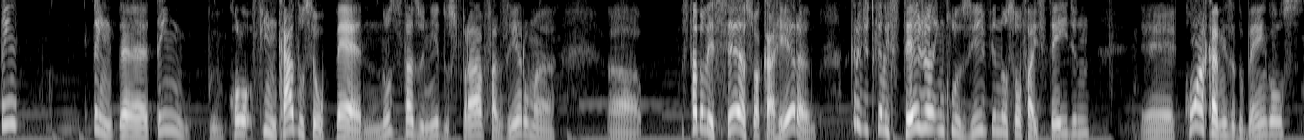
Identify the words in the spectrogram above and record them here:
tem, tem, é, tem fincado o seu pé nos Estados Unidos para fazer uma. ah, estabelecer a sua carreira, acredito que ela esteja, inclusive, no SoFi Stadium, é, com a camisa do Bengals.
